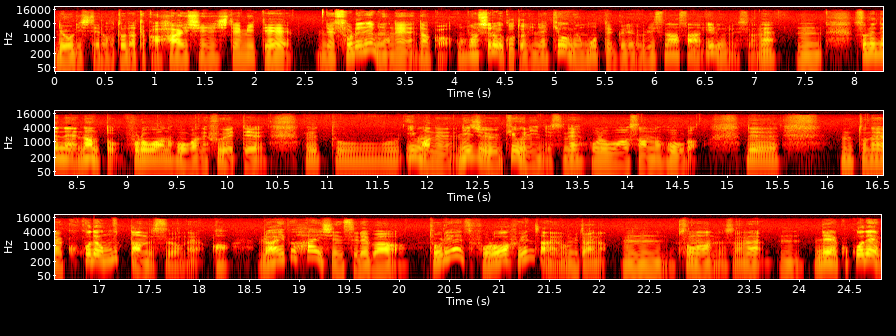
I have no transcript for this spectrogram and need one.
料理してる音だとか配信してみて、で、それでもね、なんか面白いことにね、興味を持ってくれるリスナーさんいるんですよね。うん。それでね、なんとフォロワーの方がね、増えて、えっ、と、今ね、29人ですね、フォロワーさんの方が。で、うんとね、ここで思ったんですよね。あ、ライブ配信すれば、とりあえずフォロワー増えんじゃないの？みたいな。うん、そうなんですよね。うん。で、ここで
